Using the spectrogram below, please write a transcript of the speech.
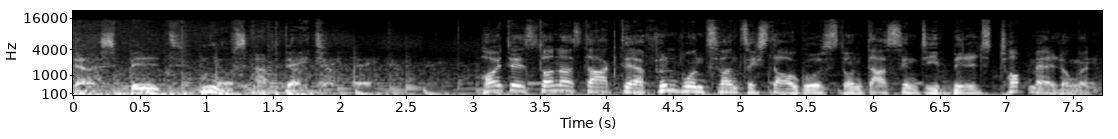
Das Bild News Update. Heute ist Donnerstag, der 25. August und das sind die Bild Topmeldungen.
